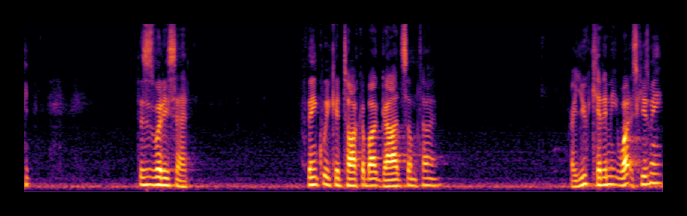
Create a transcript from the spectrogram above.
this is what he said Think we could talk about God sometime? Are you kidding me? What? Excuse me?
